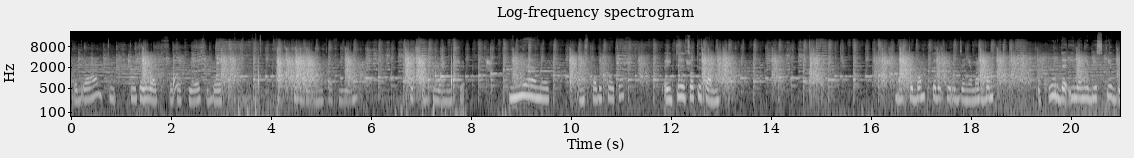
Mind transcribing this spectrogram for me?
Dobra, tu, tutaj łatwo tak jest, bo kurde, nie trafiłem. Podświetliło mu się. Nie no, on spadł chociaż? Ej ty, co ty tam? Masz tę bombkę do pierdzenia, masz bomb... O kurde, ile niebieskiego,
